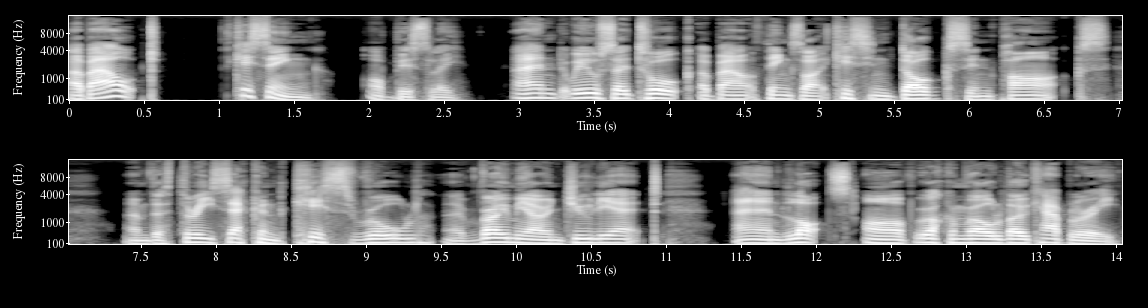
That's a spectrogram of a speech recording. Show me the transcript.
about kissing, obviously. And we also talk about things like kissing dogs in parks, um, the three second kiss rule, uh, Romeo and Juliet, and lots of rock and roll vocabulary,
